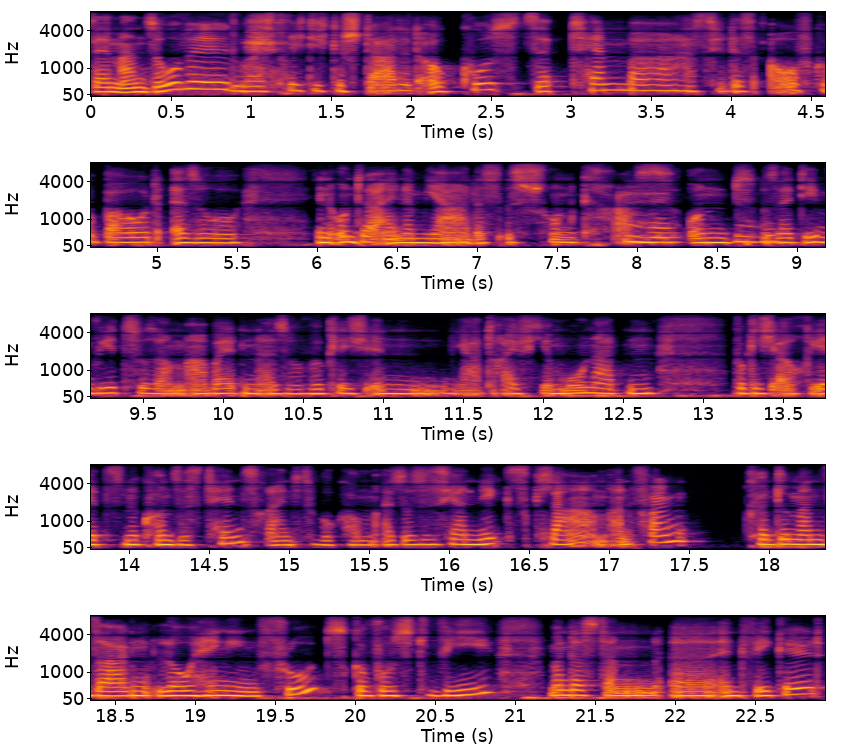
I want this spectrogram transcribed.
wenn man so will, du hast richtig gestartet, August, September, hast dir das aufgebaut, also in unter einem Jahr, das ist schon krass. Mhm. Und mhm. seitdem wir zusammenarbeiten, also wirklich in ja, drei, vier Monaten, wirklich auch jetzt eine Konsistenz reinzubekommen. Also es ist ja nichts klar am Anfang, könnte man sagen, low-hanging fruits, gewusst, wie man das dann äh, entwickelt.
